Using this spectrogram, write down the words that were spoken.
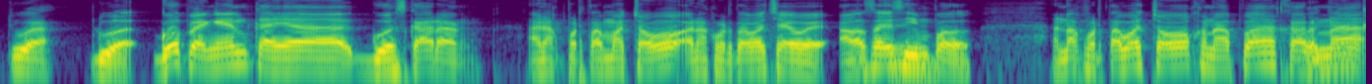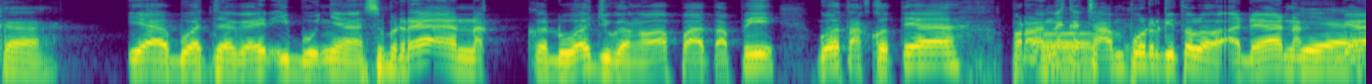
Dua. dua. Gue pengen kayak gue sekarang. Anak pertama cowok, anak pertama cewek. Alasannya simple. Anak pertama cowok kenapa? Karena jaga. ya buat jagain ibunya. Sebenarnya anak kedua juga nggak apa-apa, tapi gue takutnya perannya Oh, kecampur gitu loh. Ada anak Iya. dia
